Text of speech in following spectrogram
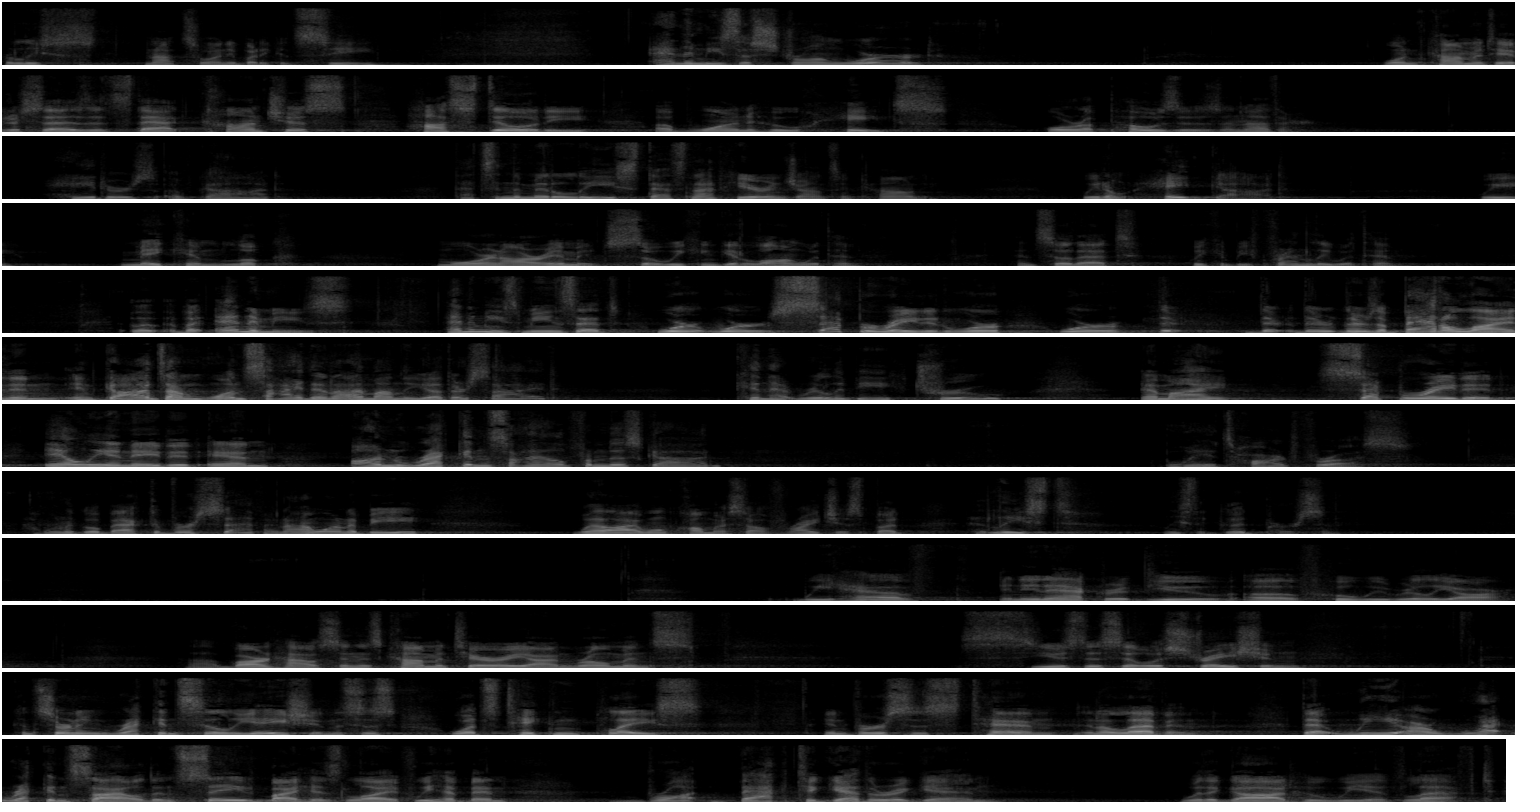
or at least not so anybody could see. Enemy's a strong word. One commentator says it's that conscious hostility of one who hates or opposes another. Haters of God? That's in the Middle East. That's not here in Johnson County. We don't hate God, we make him look more in our image so we can get along with him and so that we can be friendly with him. But, but enemies, enemies means that we're, we're separated. We're, we're, there, there, there, there's a battle line, and, and God's on one side and I'm on the other side. Can that really be true? Am I separated, alienated, and unreconciled from this God? Boy, it's hard for us. I want to go back to verse 7. I want to be well, I won't call myself righteous, but at least, at least a good person. We have an inaccurate view of who we really are. Uh, Barnhouse, in his commentary on Romans, used this illustration concerning reconciliation. This is what's taking place in verses 10 and 11 that we are reconciled and saved by his life. We have been brought back together again with a God who we have left.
